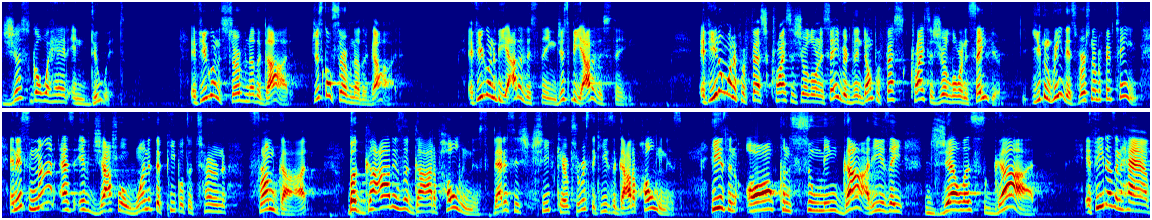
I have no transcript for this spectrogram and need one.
Just go ahead and do it. If you're going to serve another God, just go serve another God. If you're going to be out of this thing, just be out of this thing. If you don't want to profess Christ as your Lord and Savior, then don't profess Christ as your Lord and Savior. You can read this, verse number 15. And it's not as if Joshua wanted the people to turn from God, but God is a God of holiness. That is his chief characteristic. He's a God of holiness. He is an all consuming God, he is a jealous God. If he doesn't have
